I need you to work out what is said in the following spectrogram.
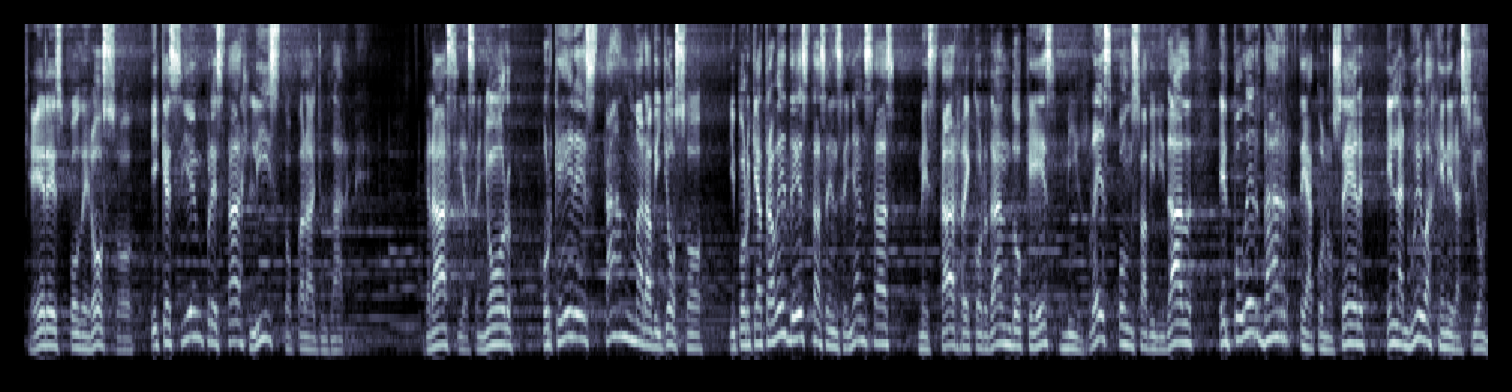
que eres poderoso y que siempre estás listo para ayudarme. Gracias Señor, porque eres tan maravilloso y porque a través de estas enseñanzas me estás recordando que es mi responsabilidad el poder darte a conocer en la nueva generación,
